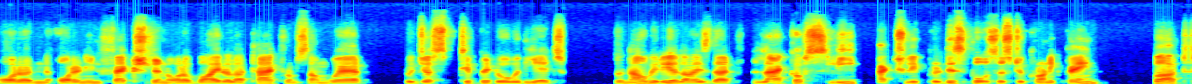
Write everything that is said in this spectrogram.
or an or an infection or a viral attack from somewhere to just tip it over the edge. So now we realize that lack of sleep actually predisposes to chronic pain, but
